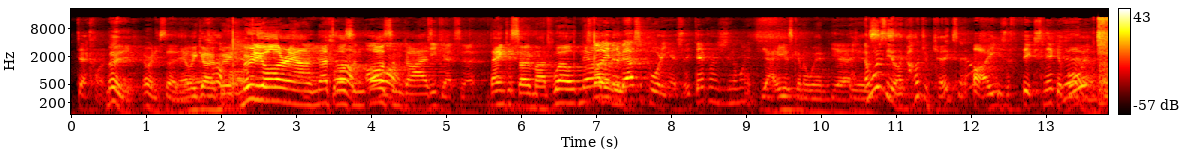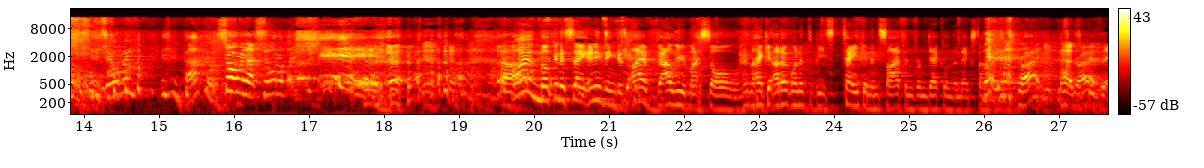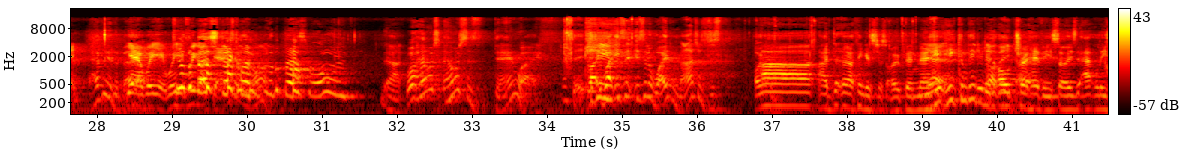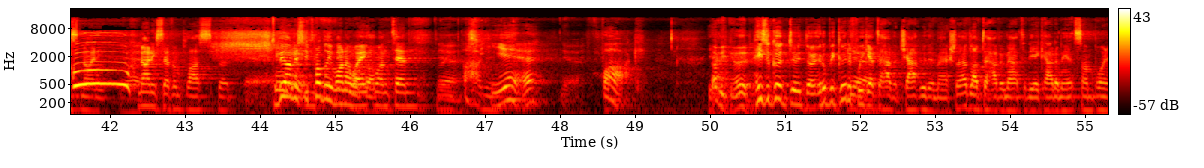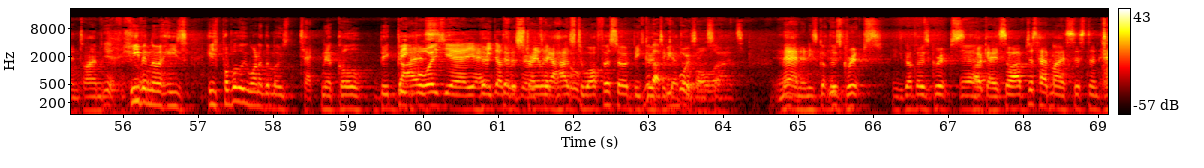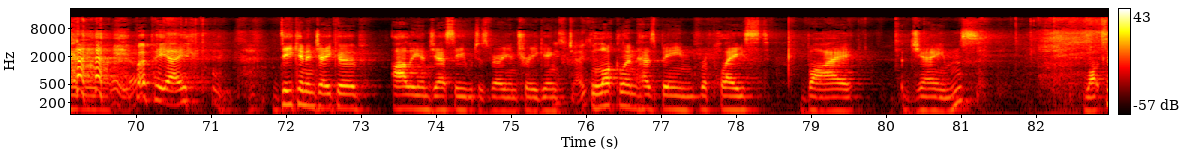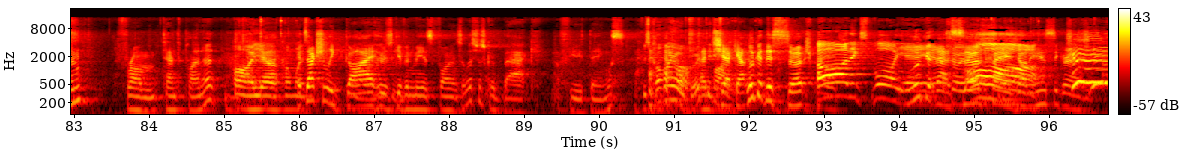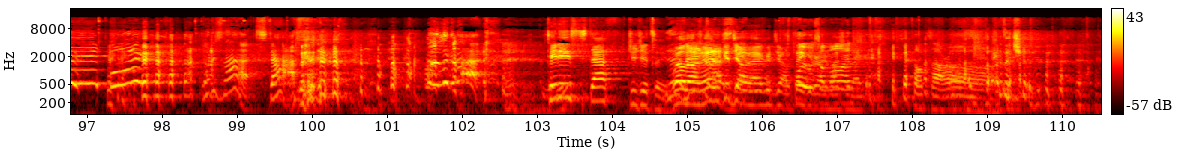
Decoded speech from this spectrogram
Declan. Moody, already said. There yeah. we go. Come Moody, on. Moody all around. That's Come awesome. on. Awesome, guys. He gets it. Thank you so much. Well, now It's not that even we've- about supporting us. Declan's just gonna win. Yeah, he is going to win. Yeah. He And what is he like? 100 cakes now? Oh, he's a thick snicker, Yeah. boy. You feel me? He's been packing. Saw him in that sauna. I'm like, shit. I am not going to say anything because I value my soul. and Like, I don't want it to be taken and siphoned from Declan the next time. No, it's great. It's That's a great. good thing. Heavier the better. yeah, we we You're the we got best, Declan. Declan. You're the best one. Yeah. Well, how much? How much does Dan weigh? That's it. Like, he- wait, is it is it a weighted match? Or is just open? Uh, I, d- I think it's just open, man. Yeah. He, he competed in Oh, there you ultra go. heavy, so he's at least Woo! 90, 97 plus. But to be honest, he's probably 108, 110. yeah. Oh yeah. Yeah. Fuck. That'd be good. He's a good dude, though. It'll be good if we get to have a chat with him. Actually, I'd love to have him out to the academy at some point in time. Yeah, for sure. Even though he's he's probably one of the most technical big Big guys. boys, yeah, yeah, That, he does that Australia has to offer. So it'd be got good to get boy those bowler. insights. Man, and he's got those grips. He's got those grips. Yeah. Okay, so I've just had my assistant hand me. uh, But PA. Deacon and Jacob, Ali and Jesse, which is very intriguing. Lachlan has been replaced by James Watson from 10th Planet. Oh yeah. Now, Conway. it's actually Guy who's given me his phone, so let's just go back a few things Is Conway all good? and check out. Look at this search page. Oh, the Explore, yeah. Look yeah, at that so- search Oh. page on oh. Instagram. Shit, boy. what is that? Staff. Titties, staff, jiu-jitsu. well done, man. Good job, man. Good job. Thank you what's very on much for mine. that. Thoughts are right.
